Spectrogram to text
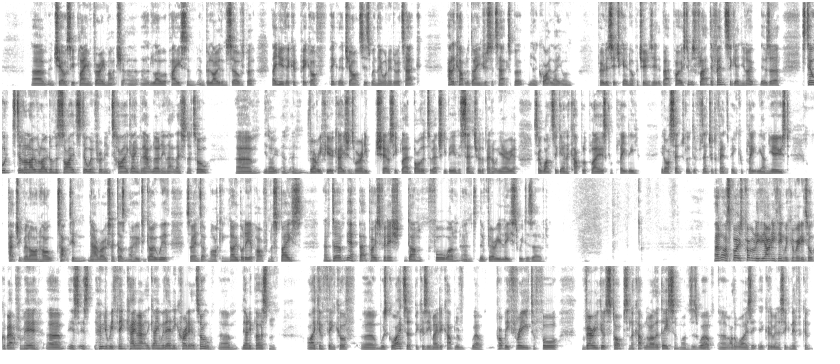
um, and Chelsea playing very much at a, a lower pace and, and, below themselves. But they knew they could pick off, pick their chances when they wanted to attack. Had a couple of dangerous attacks, but you know, quite late on, Pulisic getting an opportunity at the back post. It was flat defence again. You know, there was a still still an overload on the side. Still went for an entire game without learning that lesson at all. Um, you know, and, and very few occasions where any Chelsea player bothered to actually be in the centre of the penalty area. So once again, a couple of players completely in our central central defence being completely unused. Patrick Van Aanholt tucked in narrow, so doesn't know who to go with, so ends up marking nobody apart from a space. And um, yeah, back post finish done four one, and the very least we deserved. And I suppose probably the only thing we can really talk about from here um, is is who do we think came out of the game with any credit at all? Um, the only person I can think of uh, was Guaita because he made a couple of well probably three to four very good stops and a couple of other decent ones as well. Um, otherwise, it, it, could have been a significant,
